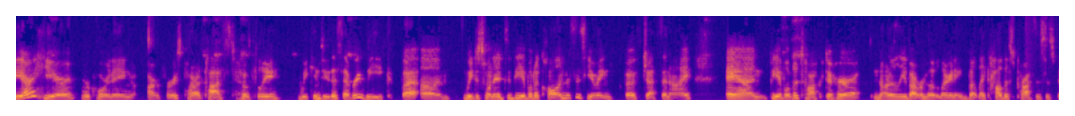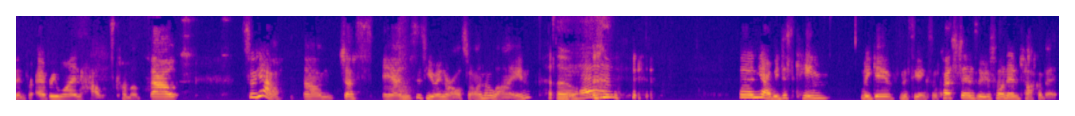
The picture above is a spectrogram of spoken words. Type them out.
we are here recording our first podcast. Hopefully, we can do this every week, but um, we just wanted to be able to call in Mrs. Ewing, both Jess and I, and be able to talk to her not only about remote learning, but like how this process has been for everyone, how it's come about. So, yeah, um, Jess and Mrs. Ewing are also on the line. Hello. Hey, and yeah, we just came, we gave Miss Ewing some questions. We just wanted to talk a bit.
